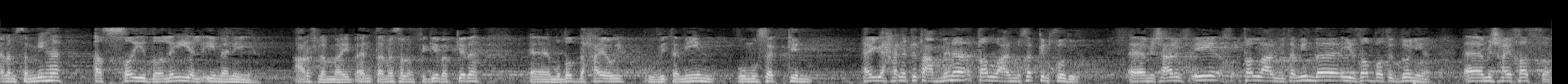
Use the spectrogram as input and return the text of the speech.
أنا مسميها الصيدلية الإيمانية. عارف لما يبقى أنت مثلا في جيبك كده مضاد حيوي وفيتامين ومسكن. أي حاجة تتعب منها طلع المسكن خده. مش عارف إيه طلع الفيتامين ده يظبط الدنيا. مش هيخسر.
